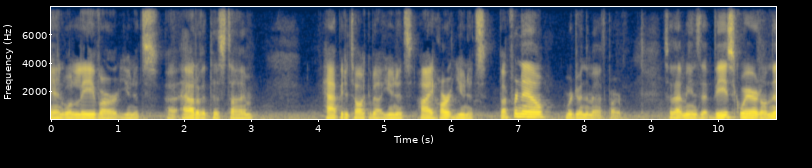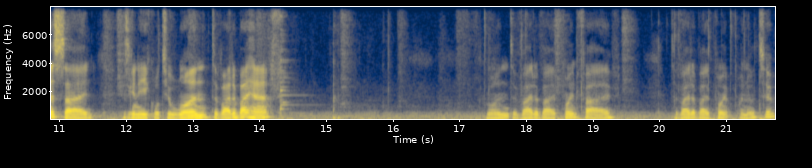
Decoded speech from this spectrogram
and we'll leave our units uh, out of it this time. Happy to talk about units. I heart units. But for now, we're doing the math part. So that means that v squared on this side is going to equal to 1 divided by half. 1 divided by 0.5 divided by 0.102.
